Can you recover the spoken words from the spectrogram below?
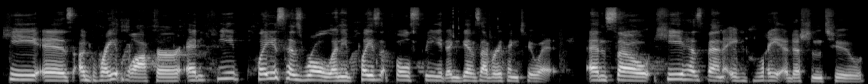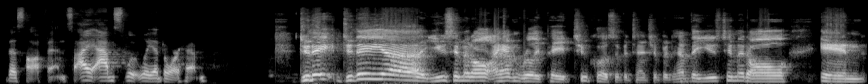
He is a great blocker and he plays his role and he plays at full speed and gives everything to it. And so he has been a great addition to this offense. I absolutely adore him. Do they do they uh, use him at all? I haven't really paid too close of attention, but have they used him at all in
